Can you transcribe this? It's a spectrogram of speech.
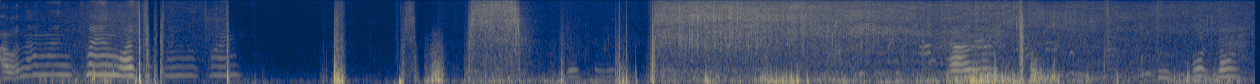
Abone olmayı unutmayın. Like Bye.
